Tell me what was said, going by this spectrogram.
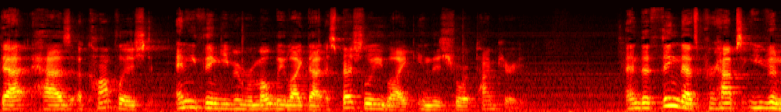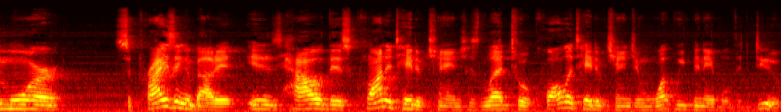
that has accomplished anything even remotely like that, especially like in this short time period. And the thing that's perhaps even more surprising about it is how this quantitative change has led to a qualitative change in what we've been able to do.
